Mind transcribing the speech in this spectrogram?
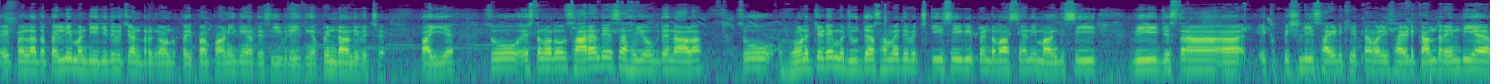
ਇਹ ਪਹਿਲਾਂ ਤਾਂ ਪਹਿਲੀ ਮੰਡੀ ਜਿਹਦੇ ਵਿੱਚ ਅੰਡਰਗਰਾਉਂਡ ਪਾਈਪਾਂ ਪਾਣੀ ਦੀਆਂ ਤੇ ਸੀਵਰੇਜ ਦੀਆਂ ਪਿੰਡਾਂ ਦੇ ਵਿੱਚ ਪਾਈ ਹੈ। ਸੋ ਇਸ ਤਰ੍ਹਾਂ ਤੋਂ ਸਾਰਿਆਂ ਦੇ ਸਹਿਯੋਗ ਦੇ ਨਾਲ ਸੋ ਹੁਣ ਜਿਹੜੇ ਮੌਜੂਦਾ ਸਮੇਂ ਦੇ ਵਿੱਚ ਕੀ ਸੀ ਵੀ ਪਿੰਡ ਵਾਸੀਆਂ ਦੀ ਮੰਗ ਸੀ ਵੀ ਜਿਸ ਤਰ੍ਹਾਂ ਇੱਕ ਪਿਛਲੀ ਸਾਈਡ ਖੇਤਾਂ ਵਾਲੀ ਸਾਈਡ ਕੰਧ ਰਹਿੰਦੀ ਹੈ,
